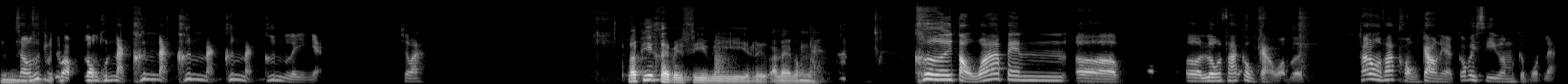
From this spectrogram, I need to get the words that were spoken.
อืมชาวธุรกิจมันจะแบบลงทุนหนักขึ้นหนักขึ้นหนักขึ้นหนักขึ้นอะไรอย่างเงี้ยใช่ปะ แล้วพี่เคยไปซีวีหรืออะไรบ้างไหมเคยแต่ว่าเป็นเอ่อเออโรงไฟฟ้าเก่าๆอะเบิร์ตถ้าโรงไฟฟ้าของเก่าเนี่ยก็ไปซีมามันเกือบหมดแหละ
